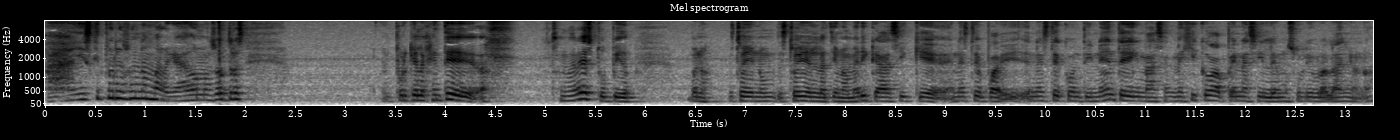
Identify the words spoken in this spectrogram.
Ay, es que tú eres un amargado, nosotros... Porque la gente... Sonará estúpido. Bueno, estoy en, estoy en Latinoamérica, así que en este país, en este continente y más en México apenas si leemos un libro al año, ¿no?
